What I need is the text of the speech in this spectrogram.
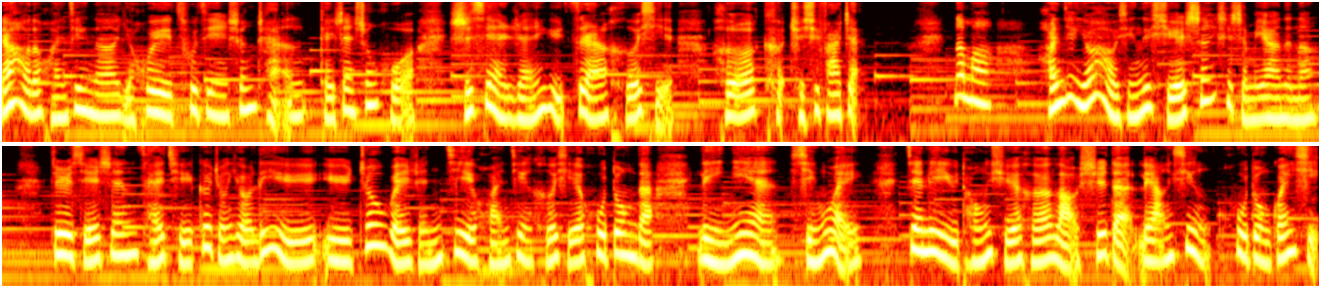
良好的环境呢，也会促进生产、改善生活，实现人与自然和谐和可持续发展。那么，环境友好型的学生是什么样的呢？就是学生采取各种有利于与周围人际环境和谐互动的理念、行为，建立与同学和老师的良性互动关系。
